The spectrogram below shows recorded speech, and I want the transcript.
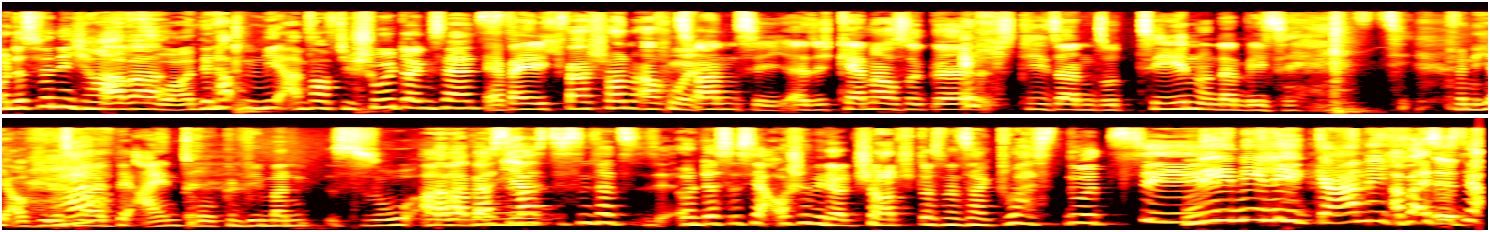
Und das finde ich Aber- hardcore. Und den hat man mir einfach auf die Schulter gesetzt. Ja, weil ich war schon auch Cool. 20. Also ich kenne auch so Girls, Echt? die dann so 10 und dann bin ich so, hä? Finde ich auch jedes Mal beeindruckend, wie man so. Aber, Aber weißt du was? Das sind halt, und das ist ja auch schon wieder Judge, dass man sagt, du hast nur 10. Nee, nee, nee, gar nicht. Aber es ist äh, ja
